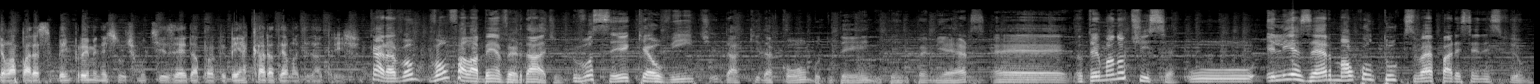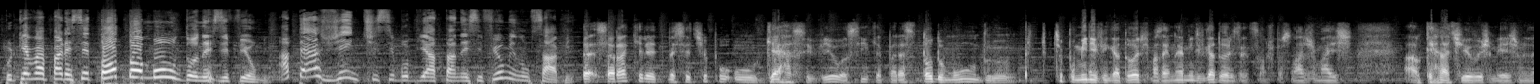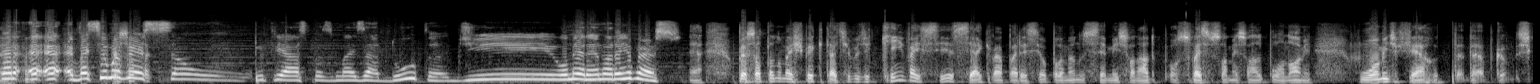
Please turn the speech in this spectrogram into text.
Que- ela aparece bem proeminente no último teaser aí, dá pra ver bem a cara dela de da atriz. Cara, vamos, vamos falar bem a verdade? Você que é ouvinte daqui da Combo, do DN, DN Premiers, é, eu tenho uma notícia. O Eliezer Malcolm Tux vai aparecer nesse filme. Porque vai aparecer todo mundo nesse filme. Até a gente, se bobear, tá nesse filme não sabe. É, Será que ele vai ser tipo o Guerra Civil, assim, que aparece todo mundo, tipo mini Vingadores, mas aí não é mini Vingadores, eles são os personagens mais alternativos mesmo, né? Cara, é- é- vai ser uma tá- versão, entre aspas, mais adulta de Homem-Aranha no Aranha Verso. O pessoal tá numa expectativa de quem vai ser, se é que vai aparecer, ou pelo menos ser mencionado, ou se vai ser só mencionado por nome, o Homem de Ferro. da- da-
